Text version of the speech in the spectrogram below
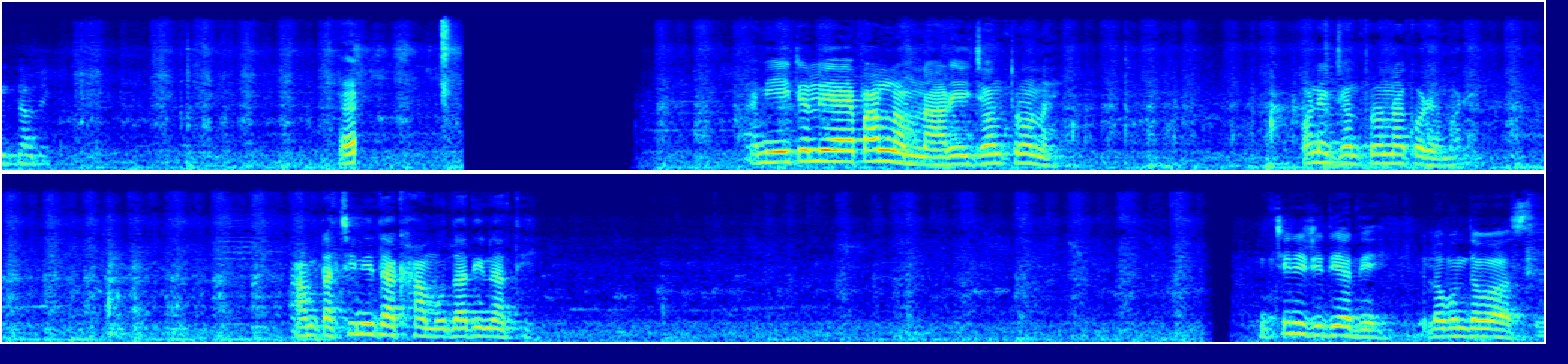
বিকাল আমি এইটা লিয়ে পারলাম না আর এই যন্ত্রণায়। অনেক যন্ত্রণা করে আমার। আমটা চিনি দা খামো দাদি নাতি চিনিটি দিয়ে দে লবণ দেওয়া আছে।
